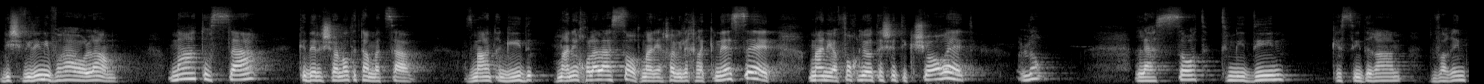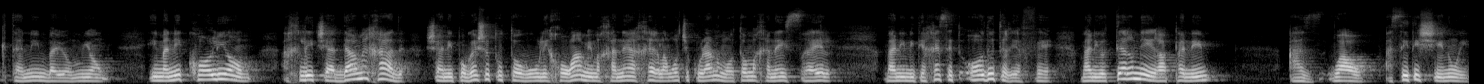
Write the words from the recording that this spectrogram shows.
בשבילי נברא העולם. מה את עושה כדי לשנות את המצב? אז מה תגיד? מה אני יכולה לעשות? מה, אני עכשיו אלך לכנסת? מה, אני אהפוך להיות אשת תקשורת? לא. לעשות תמידים כסדרם, דברים קטנים ביום-יום. אם אני כל יום אחליט שאדם אחד שאני פוגשת אותו והוא לכאורה ממחנה אחר, למרות שכולנו מאותו מחנה ישראל, ואני מתייחסת עוד יותר יפה, ואני יותר מאירה פנים, אז וואו, עשיתי שינוי.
